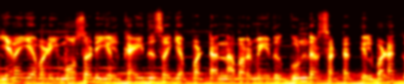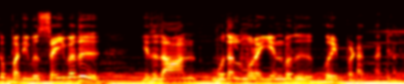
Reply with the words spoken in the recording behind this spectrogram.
இணைய வழி மோசடியில் கைது செய்யப்பட்ட நபர் மீது குண்டர் சட்டத்தில் வழக்கு பதிவு செய்வது இதுதான் முதல் முறை என்பது குறிப்பிடத்தக்கது.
